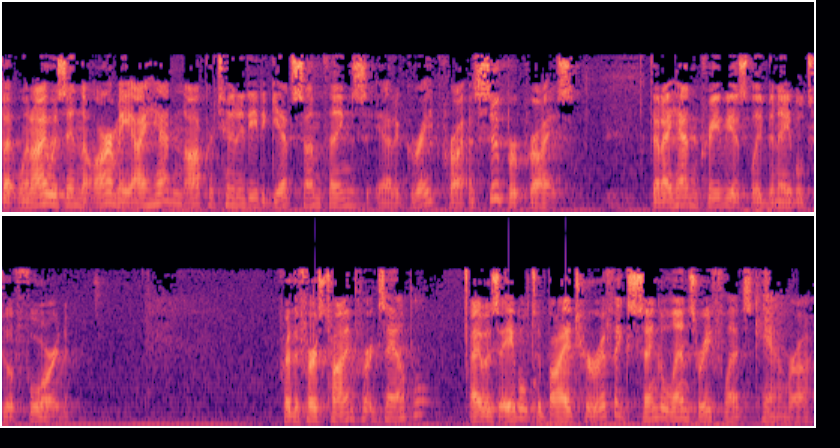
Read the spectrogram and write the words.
But when I was in the army, I had an opportunity to get some things at a great price, a super price that I hadn't previously been able to afford. For the first time, for example, I was able to buy a terrific single lens reflex camera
